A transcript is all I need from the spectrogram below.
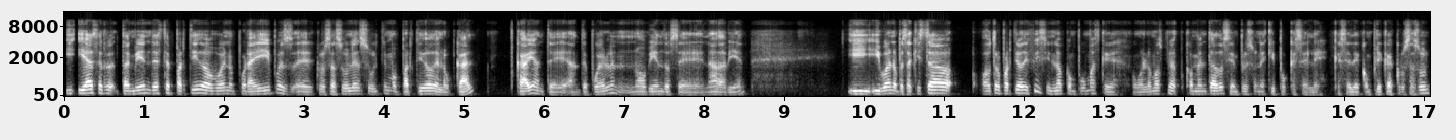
Y, hacer también de este partido, bueno, por ahí, pues eh, Cruz Azul en su último partido de local cae ante, ante Puebla, no viéndose nada bien. Y, y, bueno, pues aquí está otro partido difícil, ¿no? Con Pumas, que como lo hemos comentado, siempre es un equipo que se le, que se le complica a Cruz Azul.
